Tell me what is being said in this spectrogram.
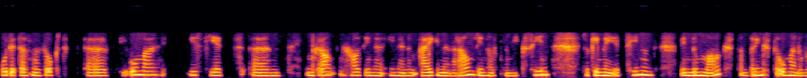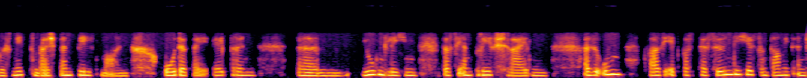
oder dass man sagt, äh, die Oma ist jetzt ähm, im Krankenhaus in, in, einem eigenen Raum, den hast du nicht gesehen. Da gehen wir jetzt hin und wenn du magst, dann bringst du Oma noch was mit, zum Beispiel ein Bild malen. Oder bei älteren ähm, Jugendlichen, dass sie einen Brief schreiben. Also um quasi etwas Persönliches und damit ein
